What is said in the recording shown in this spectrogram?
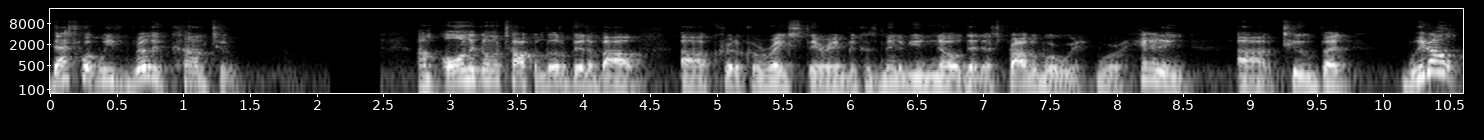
that's what we've really come to. I'm only going to talk a little bit about uh, critical race theory because many of you know that that's probably where we're, we're heading uh, to, but we don't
